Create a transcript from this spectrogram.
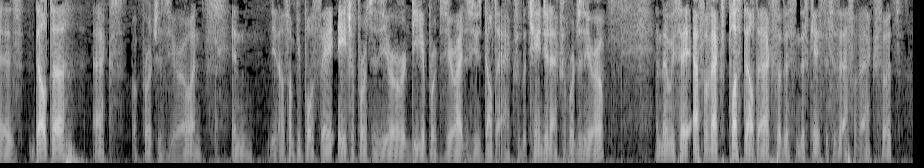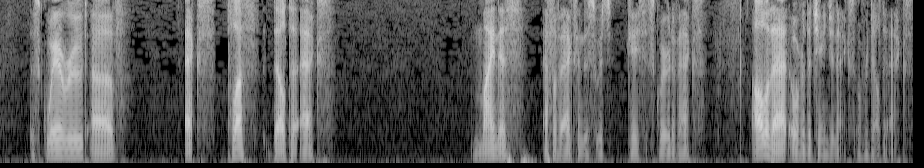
as delta x approaches 0 and in you know some people say h approaches 0 or d approaches 0 i just use delta x so the change in x approaches 0 and then we say f of x plus delta x so this in this case this is f of x. So it's the square root of x plus delta x minus f of x in this case is square root of x all of that over the change in x over delta x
